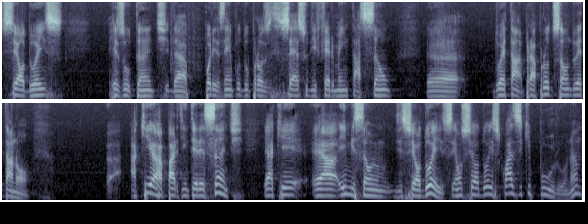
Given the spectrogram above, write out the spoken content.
CO2 resultante, da, por exemplo, do processo de fermentação uh, para a produção do etanol. Aqui a parte interessante é que é a emissão de CO2 é um CO2 quase que puro, né?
